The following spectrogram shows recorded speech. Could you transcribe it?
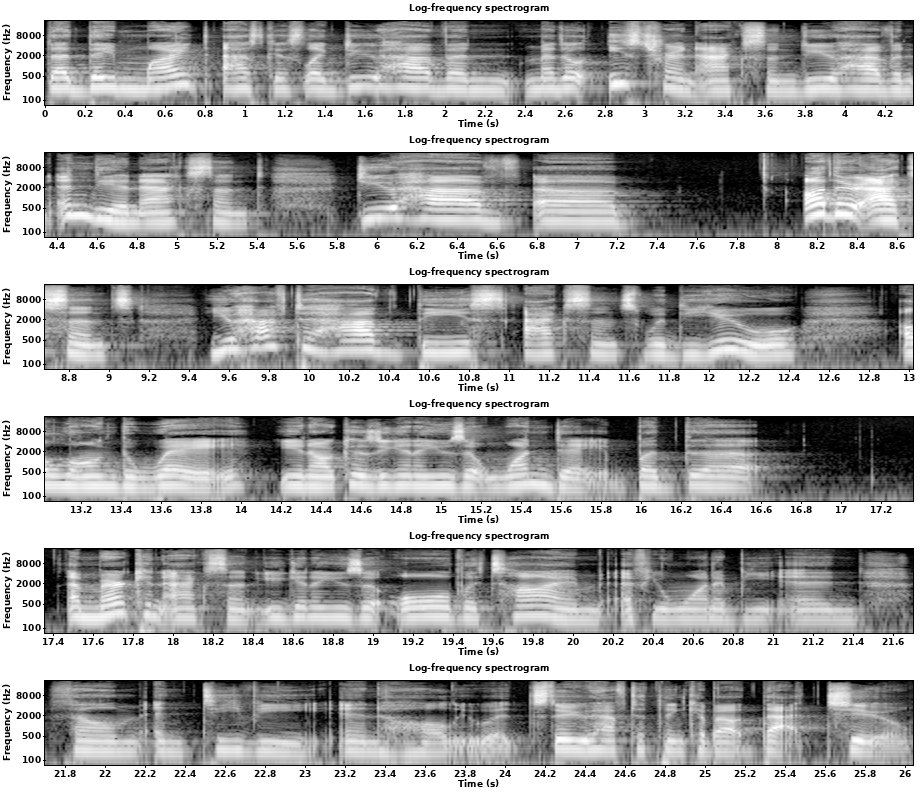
that they might ask us, like, do you have an Middle Eastern accent? Do you have an Indian accent? Do you have uh, other accents? You have to have these accents with you along the way, you know, because you're gonna use it one day, but the American accent, you're gonna use it all the time if you wanna be in film and TV in Hollywood. So you have to think about that too.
